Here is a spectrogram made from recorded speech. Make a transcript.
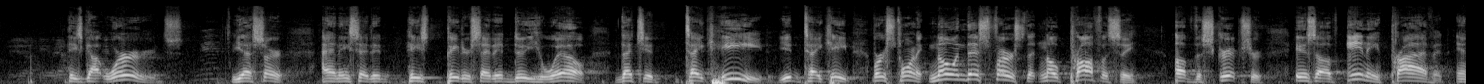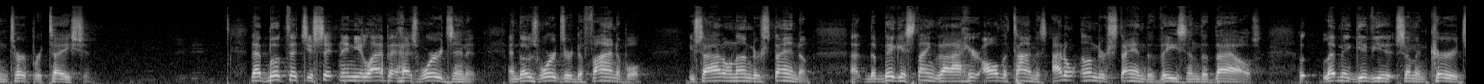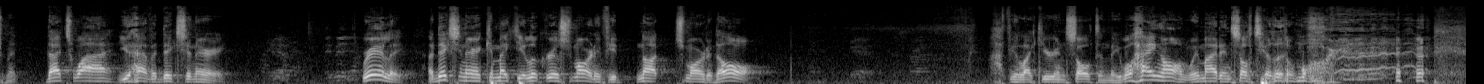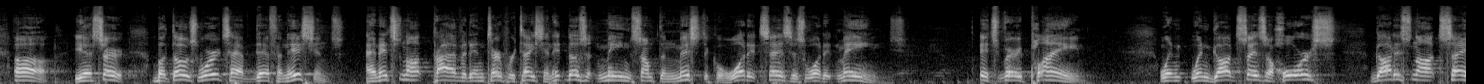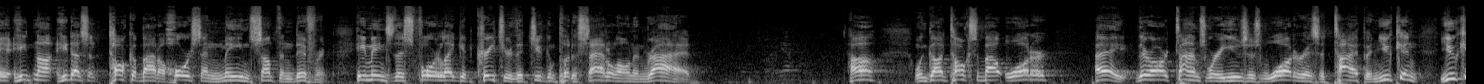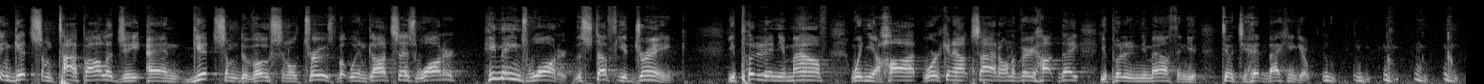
He's got words. Yes, sir. And he said, it, he's, Peter said, it'd do you well that you take heed. You'd take heed. Verse 20, knowing this first, that no prophecy of the Scripture is of any private interpretation. That book that you're sitting in your lap, it has words in it, and those words are definable. You say, I don't understand them. Uh, the biggest thing that I hear all the time is, I don't understand the these and the thous. Let me give you some encouragement. That's why you have a dictionary. Yeah. Really. A dictionary can make you look real smart if you're not smart at all. I feel like you're insulting me. Well, hang on. We might insult you a little more. uh, yes, sir. But those words have definitions. And it's not private interpretation. It doesn't mean something mystical. What it says is what it means. It's very plain. When, when God says a horse, God is not saying, he, not, he doesn't talk about a horse and mean something different. He means this four legged creature that you can put a saddle on and ride. Huh? When God talks about water, Hey, there are times where he uses water as a type, and you can, you can get some typology and get some devotional truths, but when God says water, he means water, the stuff you drink. You put it in your mouth when you're hot, working outside on a very hot day, you put it in your mouth and you tilt your head back and you go,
